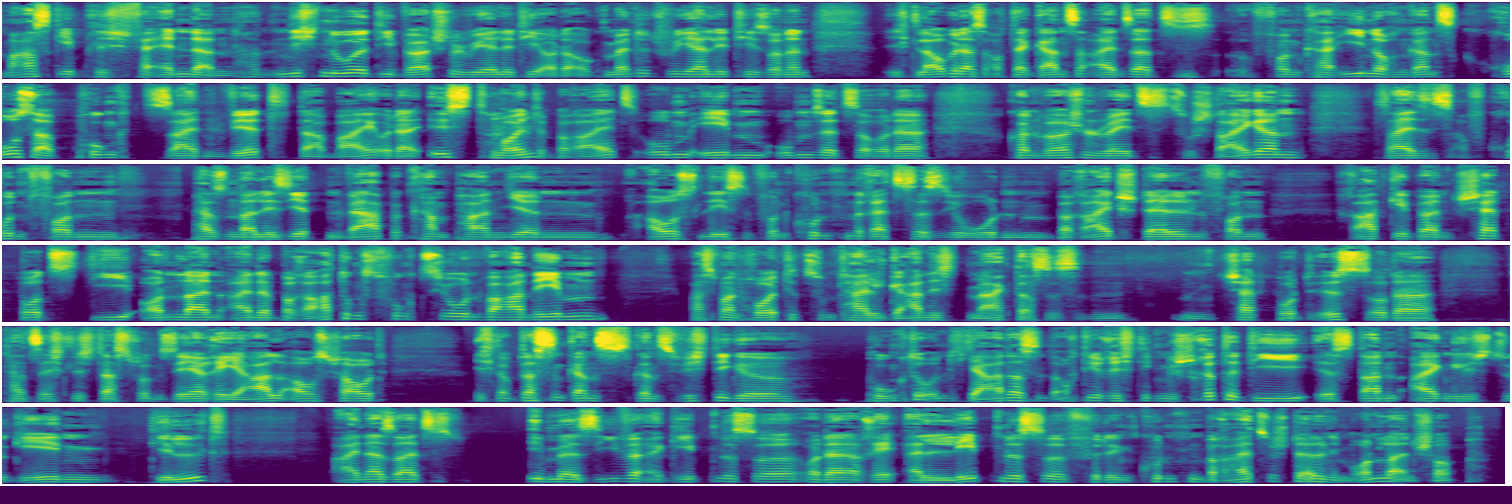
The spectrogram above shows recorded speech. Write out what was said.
maßgeblich verändern. Nicht nur die Virtual Reality oder Augmented Reality, sondern ich glaube, dass auch der ganze Einsatz von KI noch ein ganz großer Punkt sein wird dabei oder ist mhm. heute bereits, um eben Umsätze oder Conversion Rates zu steigern, sei es aufgrund von personalisierten Werbekampagnen, Auslesen von Kundenrezessionen, Bereitstellen von Ratgebern, Chatbots, die online eine Beratungsfunktion wahrnehmen was man heute zum Teil gar nicht merkt, dass es ein, ein Chatbot ist oder tatsächlich das schon sehr real ausschaut. Ich glaube, das sind ganz, ganz wichtige Punkte und ja, das sind auch die richtigen Schritte, die es dann eigentlich zu gehen gilt. Einerseits immersive Ergebnisse oder Re Erlebnisse für den Kunden bereitzustellen im Online-Shop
